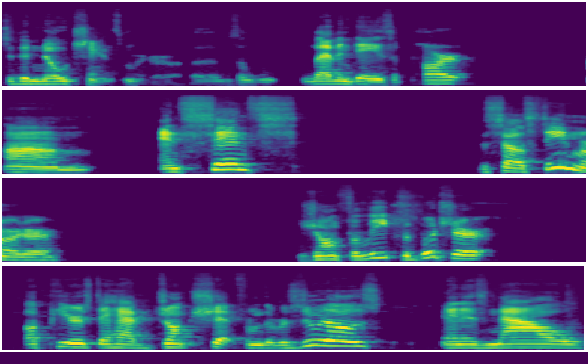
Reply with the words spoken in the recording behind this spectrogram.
to the No Chance murder. it was 11 days apart. Um, and since the Celestine murder, Jean Philippe the butcher appears to have jumped ship from the Rizzutos and is now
